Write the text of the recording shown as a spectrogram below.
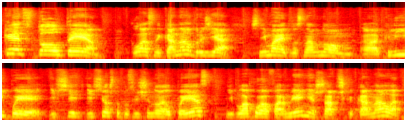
Cat Stall TM. Классный канал, друзья. Снимает в основном э, клипы и все, и все, что посвящено ЛПС. Неплохое оформление, шапочка канала.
